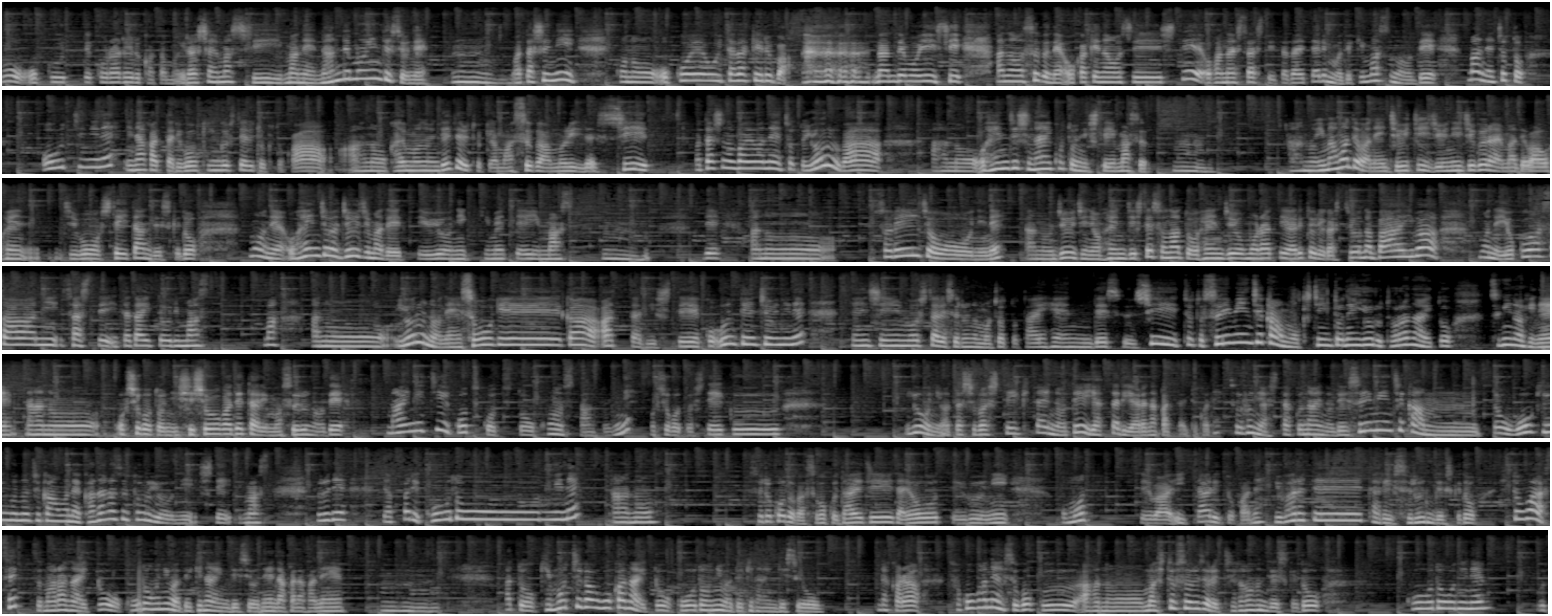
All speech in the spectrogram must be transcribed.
を送ってこられる方もいらっしゃいますし、まあね、何でもいいんですよね。うん、私にこのお声をいただければ 何でもいいし、あの、すぐね、おかけ直ししてお話しさせていただいたりもできますので、まあね、ちょっとお家にね、いなかったり、ウォーキングしてる時とか、あの、買い物に出てる時はまっすぐは無理ですし、私の場合はね、ちょっと夜は、あの、お返事しないことにしています。うん。あの今まではね11時12時ぐらいまではお返事をしていたんですけどもうねお返事は10時までっていうように決めています。うん、であのー、それ以上にねあの10時にお返事してその後お返事をもらってやり取りが必要な場合はもうね翌朝にさせていただいております。まあのー、夜のね送迎があったりしてこう運転中にね返信をしたりするのもちょっと大変ですし、ちょっと睡眠時間をきちんとね、夜取らないと、次の日ね、あのー、お仕事に支障が出たりもするので、毎日コツコツとコンスタントにね、お仕事していくように私はしていきたいので、やったりやらなかったりとかね、そういうふうにはしたくないので、睡眠時間とウォーキングの時間はね、必ず取るようにしています。それで、やっぱり行動にね、あの、することがすごく大事だよっていうふうに思ってはいたりとかね言われてたりするんですけど人はせっつまらないと行動にはできないんですよねなかなかね。うんあと気持ちが動かないと行動にはできないんですよ。だからそこがねすごくあのまあ、人それぞれ違うんですけど行動にね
